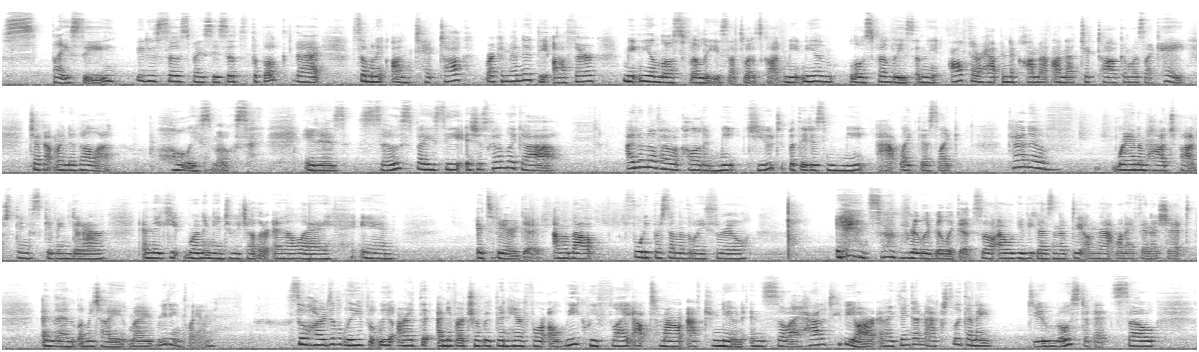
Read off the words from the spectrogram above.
spicy. It is so spicy. So it's the book that somebody on TikTok recommended, the author, Meet Me in Los Feliz. That's what it's called, Meet Me in Los Feliz. And the author happened to comment on a TikTok and was like, hey, check out my novella. Holy smokes. It is so spicy. It's just kind of like a, I don't know if I would call it a meet cute, but they just meet at like this like kind of random hodgepodge Thanksgiving dinner and they keep running into each other in LA and it's very good. I'm about 40% of the way through. It's really, really good. So I will give you guys an update on that when I finish it. and then let me tell you my reading plan. So hard to believe, but we are at the end of our trip. We've been here for a week. We fly out tomorrow afternoon. And so I had a TBR, and I think I'm actually going to do most of it. So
